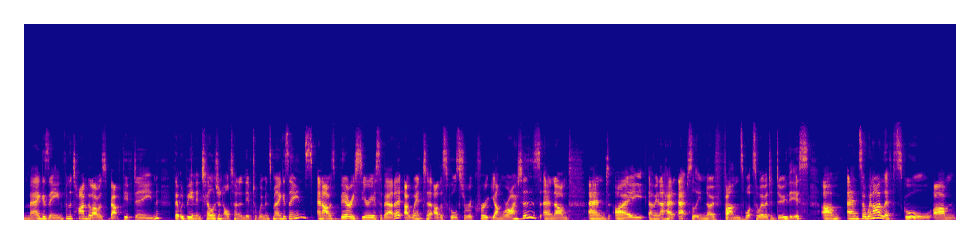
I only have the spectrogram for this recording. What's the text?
magazine from the time that I was about 15 that would be an intelligent alternative to women's magazines. And I was very serious about it. I went to other schools to recruit young writers and um, and I I mean I had absolutely no funds whatsoever to do this. Um, and so when I left school, um,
